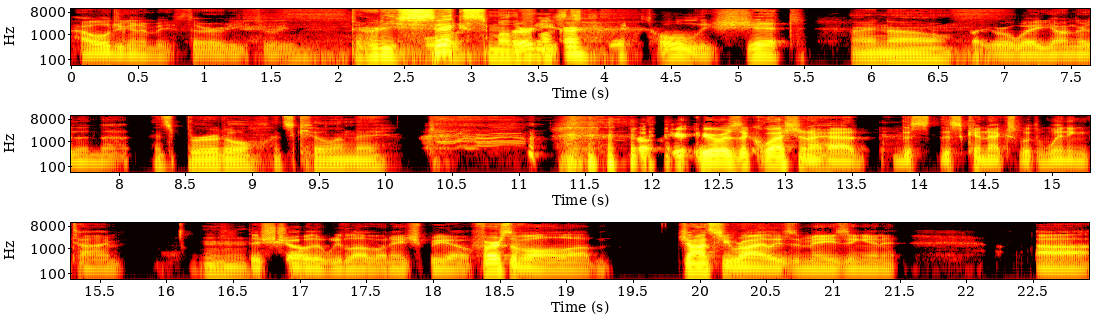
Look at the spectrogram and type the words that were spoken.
How old are you going to be? 33? 36, motherfucker. 36. Holy shit. I know. thought you were way younger than that. It's brutal. It's killing me. So here, here was a question I had. This this connects with winning time. Mhm. this show that we love on HBO. First of all, um, John C. Reilly's amazing in it. Uh,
